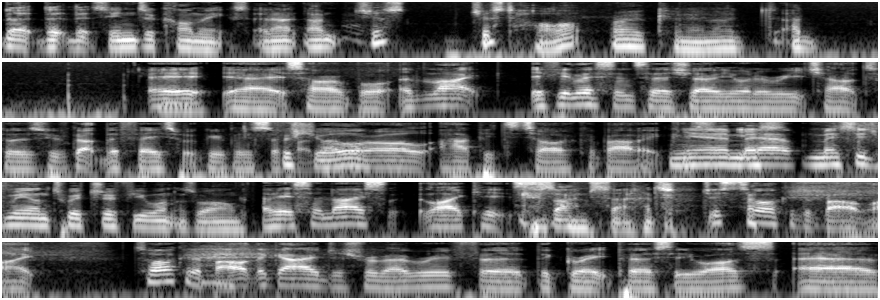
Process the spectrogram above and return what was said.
that, that that's into comics, and I, I'm just just heartbroken. And I, I It, yeah, it's horrible. And like, if you listen to the show and you want to reach out to us, we've got the Facebook group and stuff For like sure. that. We're all happy to talk about it. yeah, mes- know, message me on Twitter if you want as well. and it's a nice, like, it's Because I'm sad. just talking about like talking about the guy just remembering for the great person he was uh,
